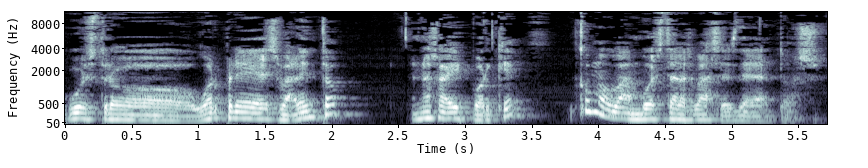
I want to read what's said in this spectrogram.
¿Vuestro WordPress va lento? ¿No sabéis por qué? ¿Cómo van vuestras bases de datos?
